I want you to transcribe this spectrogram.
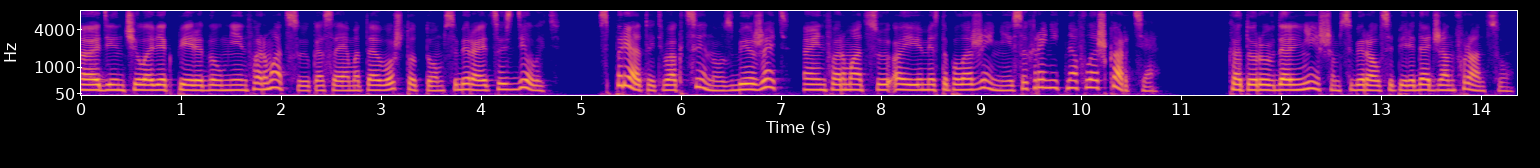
Один человек передал мне информацию касаемо того, что Том собирается сделать. Спрятать вакцину, сбежать, а информацию о ее местоположении сохранить на флеш-карте, которую в дальнейшем собирался передать Жан-Францу.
